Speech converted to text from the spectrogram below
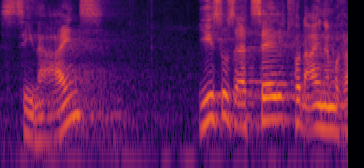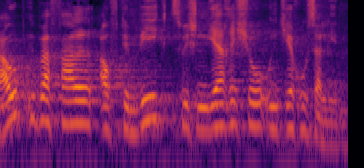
Szene 1. Jesus erzählt von einem Raubüberfall auf dem Weg zwischen Jericho und Jerusalem.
